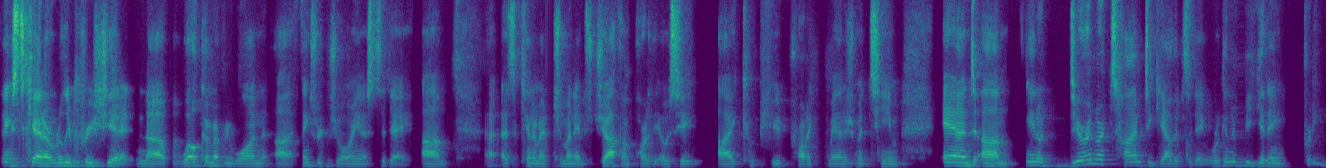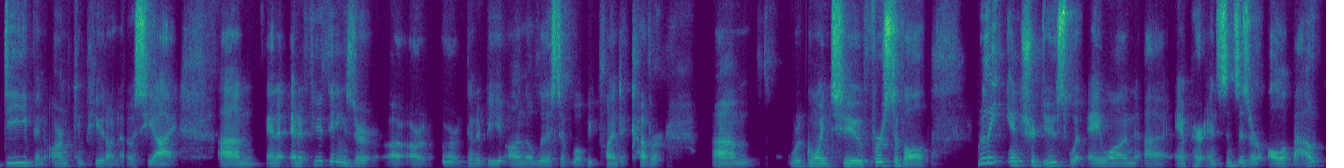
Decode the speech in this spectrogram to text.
Thanks, Ken. I really appreciate it. And uh, welcome, everyone. Uh, thanks for joining us today. Um, as Ken mentioned, my name is Jeff. I'm part of the OCI Compute product management team. And, um, you know, during our time together today, we're going to be getting pretty deep in ARM compute on OCI. Um, and, and a few things are, are, are going to be on the list of what we plan to cover. Um, we're going to, first of all, really introduce what A1 uh, Ampere instances are all about.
